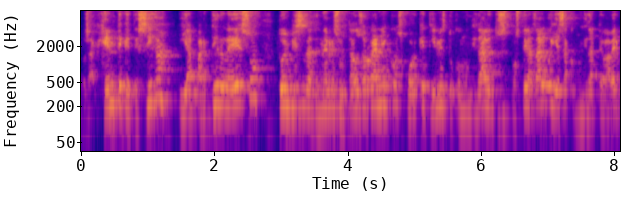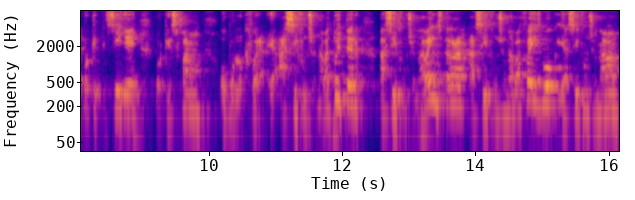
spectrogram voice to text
o sea, gente que te siga y a partir de eso tú empiezas a tener resultados orgánicos porque tienes tu comunidad, entonces posteas algo y esa comunidad te va a ver porque te sigue, porque es fan o por lo que fuera. Eh, así funcionaba Twitter, así funcionaba Instagram, así funcionaba Facebook y así funcionaban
